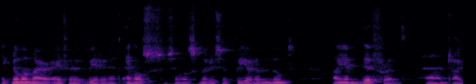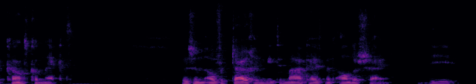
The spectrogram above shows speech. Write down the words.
ik noem hem maar even weer in het Engels, zoals Marissa Peer hem noemt, I am different and I can't connect. Dus een overtuiging die te maken heeft met anders zijn, die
